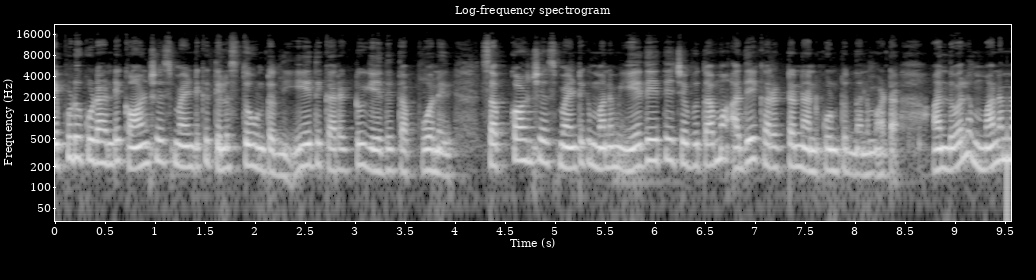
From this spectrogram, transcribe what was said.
ఎప్పుడు కూడా అంటే కాన్షియస్ మైండ్కి తెలుస్తూ ఉంటుంది. ఏది కరెక్టు ఏది తప్పు అనేది సబ్ కాన్షియస్ మైండ్కి మనం ఏదైతే చెబుతామో అదే కరెక్ట్ అని అనుకుంటుందన్నమాట. అందువల్ల మనం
